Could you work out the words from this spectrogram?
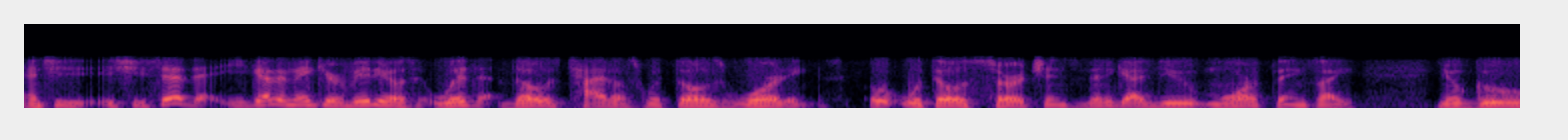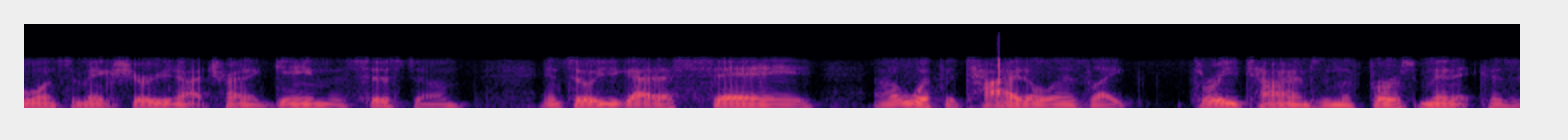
And she she said that you got to make your videos with those titles, with those wordings, with those search engines. Then you got to do more things like, you know, Google wants to make sure you're not trying to game the system, and so you got to say uh, what the title is, like three times in the first minute because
